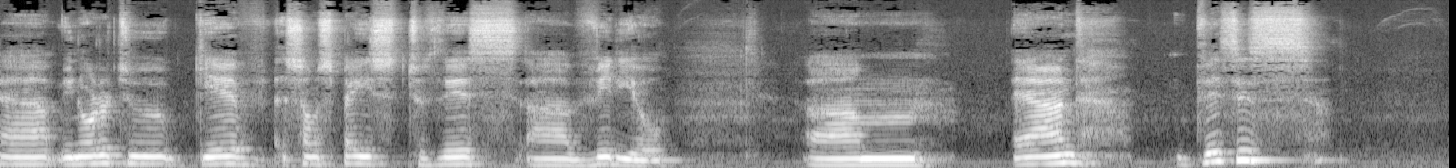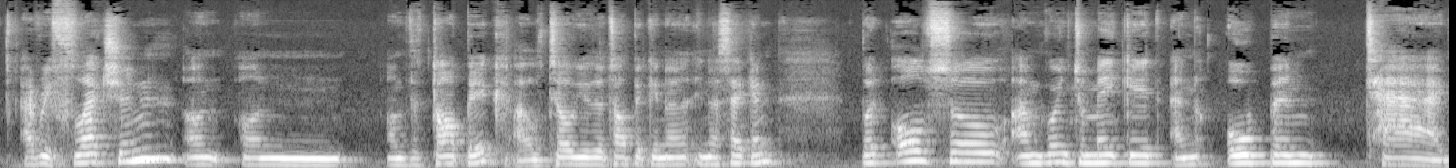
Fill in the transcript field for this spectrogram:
uh, in order to give some space to this uh, video. Um, and this is a reflection on, on, on the topic. I'll tell you the topic in a, in a second. But also, I'm going to make it an open tag.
